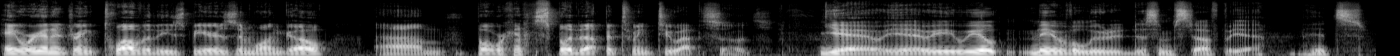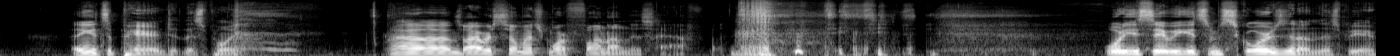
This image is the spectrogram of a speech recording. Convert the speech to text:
hey, we're gonna drink twelve of these beers in one go, um, but we're gonna split it up between two episodes. Yeah, yeah, we we may have alluded to some stuff, but yeah, it's I think it's apparent at this point. um, That's why we're so much more fun on this half. What do you say we get some scores in on this beer?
